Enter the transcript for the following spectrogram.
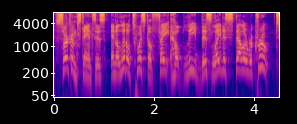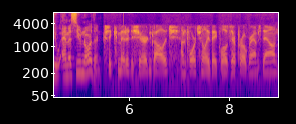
Circumstances and a little twist of fate helped lead this latest stellar recruit to MSU Northern. She committed to Sheridan College. Unfortunately, they closed their programs down.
